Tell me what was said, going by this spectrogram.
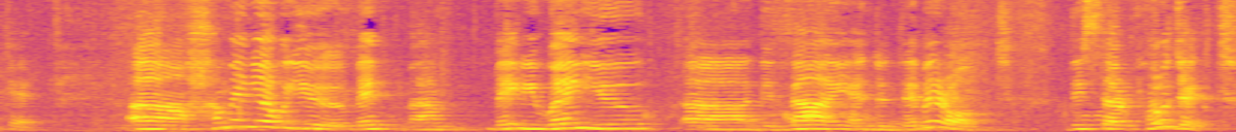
Okay. Uh, how many of you, may, um, maybe when you uh, design and developed digital project,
